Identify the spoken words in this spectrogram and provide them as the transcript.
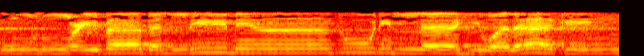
كونوا عبادا لي من دون الله ولكن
